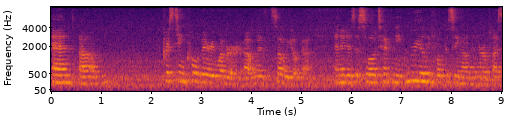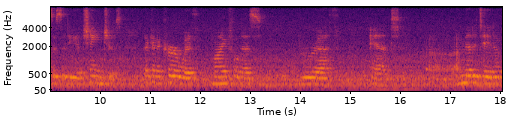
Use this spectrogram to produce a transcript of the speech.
And um, Kristine Kaoverii Weber uh, with Subtle Yoga. And it is a slow technique really focusing on the neuroplasticity and changes that can occur with mindfulness, breath, and uh, a meditative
